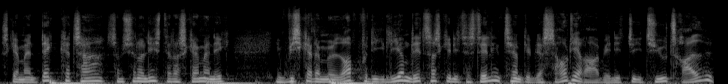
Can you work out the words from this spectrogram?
Skal man dække Katar som journalist, eller skal man ikke? Jamen vi skal da møde op, fordi lige om lidt, så skal de tage stilling til, om det bliver Saudi-Arabien i 2030.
